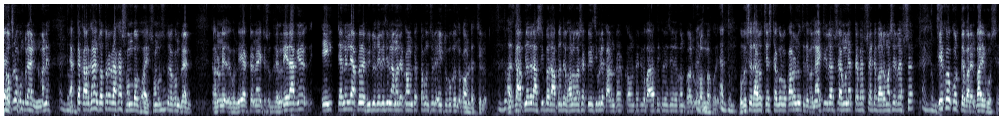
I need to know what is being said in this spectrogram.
সব রকম- ব্র্যান্ড মানে একটা কারখানায় যতটা রাখা সম্ভব হয় সমস্ত রকম ব্র্যান্ড কারণ দেখুন এই একটা নাইটি শুধু দেখুন। এর আগে এই চ্যানেলে আপনারা ভিডিও দেখেছিলেন আমাদের কাউন্টার তখন ছিল এইটুকু পর্যন্ত কাউন্টার ছিল। আজকে আপনাদের আশীর্বাদ আপনাদের ভালোবাসা পেয়েছি বলে কাউন্টার কাউন্টারটিকে বাড়াতে পেরেছি দেখুন লম্বা করে। ভবিষ্যতে আরও চেষ্টা করব। কারণ হচ্ছে দেখুন নাইটির ব্যবসা এমন একটা ব্যবসা এটা বারো মাসের ব্যবসা। যে কেউ করতে পারেন বাড়ি বসে।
